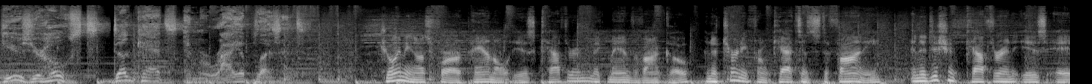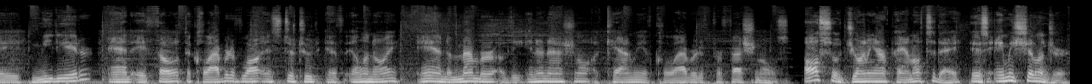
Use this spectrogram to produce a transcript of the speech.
Here's your hosts, Doug Katz and Mariah Pleasant. Joining us for our panel is Catherine McMahon Vivanco, an attorney from Katz and Stefani. In addition, Catherine is a mediator and a fellow at the Collaborative Law Institute of Illinois and a member of the International Academy of Collaborative Professionals. Also joining our panel today is Amy Schillinger,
